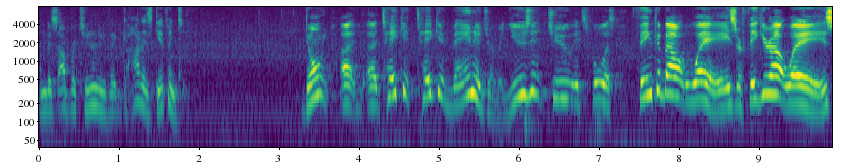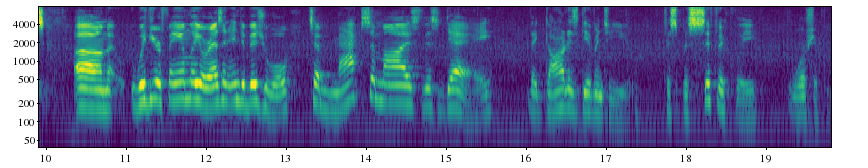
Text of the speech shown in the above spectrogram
on this opportunity that God has given to you. Don't uh, uh, take it. Take advantage of it. Use it to its fullest. Think about ways, or figure out ways, um, with your family or as an individual, to maximize this day that God has given to you to specifically worship Him.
